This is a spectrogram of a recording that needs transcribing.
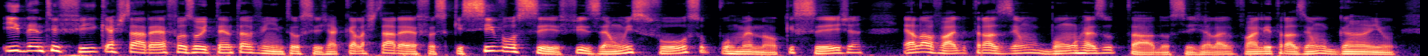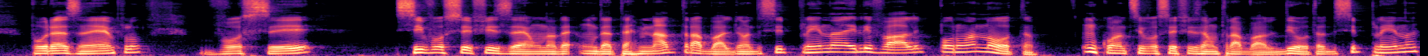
identifique as tarefas 80-20, ou seja, aquelas tarefas que, se você fizer um esforço, por menor que seja, ela vai lhe trazer um bom resultado, ou seja, ela vai lhe trazer um ganho. Por exemplo, você se você fizer um, determinado trabalho de uma disciplina, ele vale por uma nota. Enquanto se você fizer um trabalho de outra disciplina,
